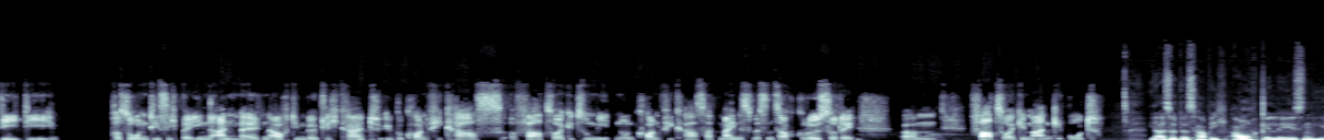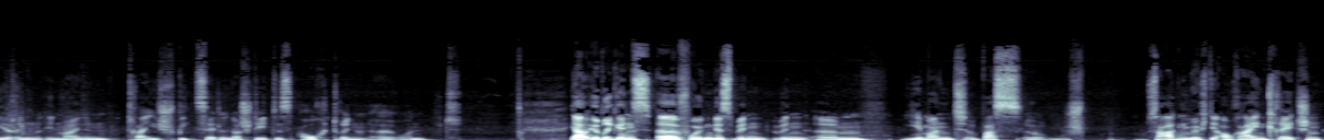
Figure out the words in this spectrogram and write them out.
die, die Personen, die sich bei Ihnen anmelden, auch die Möglichkeit, über Conficars äh, Fahrzeuge zu mieten. Und Conficars hat meines Wissens auch größere ähm, Fahrzeuge im Angebot. Ja, also das habe ich auch gelesen hier in, in meinen drei Spickzetteln, da steht es auch drin. Äh, und ja, übrigens äh, folgendes, wenn, wenn ähm, jemand was äh, sagen möchte, auch reinkrätschen,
